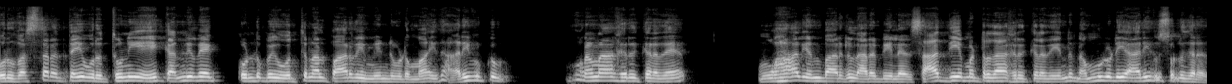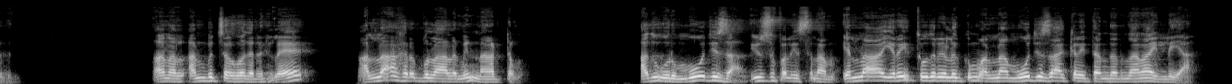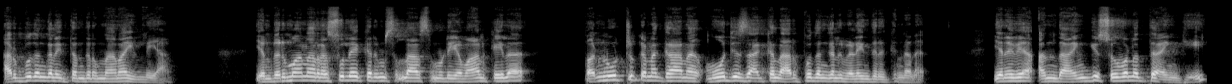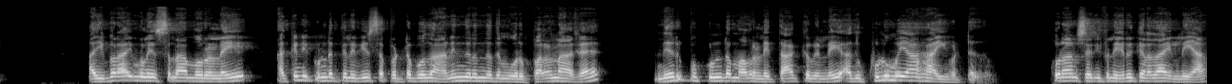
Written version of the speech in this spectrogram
ஒரு வஸ்திரத்தை ஒரு துணியை கண்ணிலே கொண்டு போய் ஒத்தினால் பார்வை மீண்டு விடுமா? இது அறிவுக்கு முரணாக இருக்கிறதே. முகால் என்பார்கள் அரபியில் சாத்தியமற்றதாக இருக்கிறது என்று நம்மளுடைய அறிவு சொல்லுகிறது. ஆனால் அன்பு சகோதரர்களே அல்லாஹ் ரபுல் ஆலமின் நாட்டம். அது ஒரு மோஜிசா. யூசுப் அலி இஸ்லாம் எல்லா இறை தூதர்களுக்கும் அல்லாஹ் மோஜிசாக்களை தந்திருந்தானா இல்லையா? அற்புதங்களை தந்திருந்தானா இல்லையா? என் பெருமானார் ரசூலே கரீம் சல்லாசனுடைய வாழ்க்கையில பன்னூற்றுக்கணக்கான மூஜிசாக்கள் அற்புதங்கள் விளைந்திருக்கின்றன. எனவே அந்த அங்கி சுவனத்து அங்கி இப்ராஹிம் அலி இஸ்லாம் அவர்களை அக்னி குண்டத்தில் வீசப்பட்ட போது அணிந்திருந்ததன் ஒரு பலனாக நெருப்பு குண்டம் அவர்களை தாக்கவில்லை. அது குளுமையாக ஆகிவிட்டது. குரான் ஷெரீஃபில் இருக்கிறதா இல்லையா?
